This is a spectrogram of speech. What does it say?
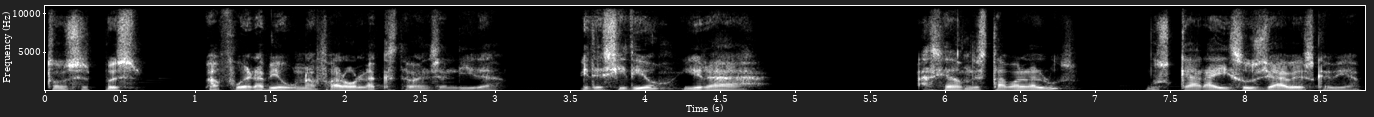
Entonces, pues, afuera vio una farola que estaba encendida y decidió ir a, hacia donde estaba la luz buscar ahí sus llaves que había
